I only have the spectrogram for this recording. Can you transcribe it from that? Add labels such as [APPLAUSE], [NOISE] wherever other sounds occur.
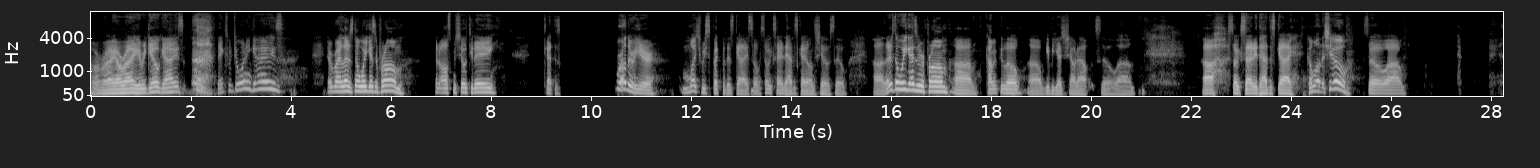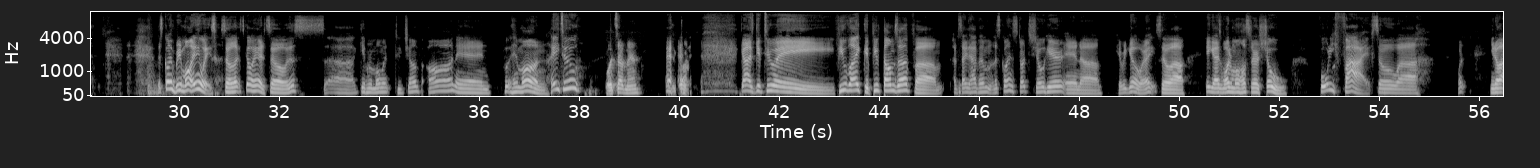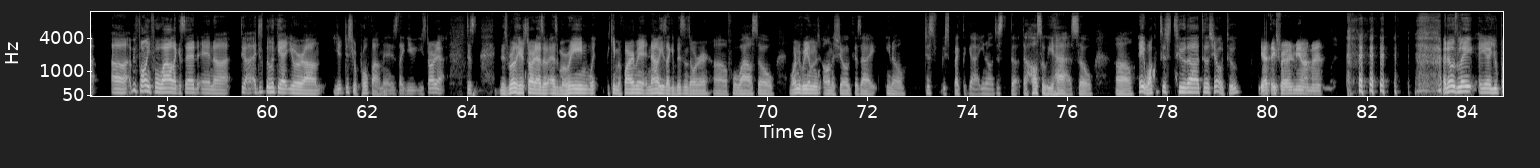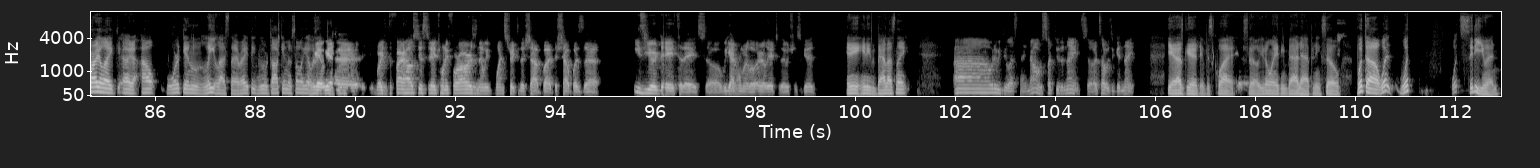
All right, all right, here we go, guys. [CLEARS THROAT] Thanks for joining, guys. Everybody, let us know where you guys are from. Got an awesome show today. Got this brother here. Much respect for this guy. So I'm so excited to have this guy on the show. So uh, let us know where you guys are from. Um, comment below. Uh, I'll give you guys a shout out. So um, uh, so excited to have this guy come on the show. So um, let's go and bring him on anyways. So let's go ahead. So this uh give him a moment to jump on and put him on. Hey two. What's up, man? [LAUGHS] Guys, give two a few like, a few thumbs up. Um, I'm excited to have him. Let's go ahead and start the show here. And uh here we go. All right. So uh hey guys, welcome on Hustler Show 45. So uh what you know uh, I've been following for a while, like I said, and uh, dude, I, I just been looking at your um, just your profile, man. It's like you you started at this this brother here started as a as a marine, went, became a fireman, and now he's like a business owner uh, for a while. So I wanted to bring him on the show because I you know just respect the guy, you know, just the the hustle he has. So uh, hey, welcome to to the to the show, too. Yeah, thanks for having me on, man. [LAUGHS] I know it's late. You know, you're probably like uh, out working late last night, right? I think we were talking or something like that. Was yeah, it- we had uh, worked at the firehouse yesterday, 24 hours, and then we went straight to the shop. But the shop was the easier day today, so we got home a little earlier today, which was good. Any anything bad last night? Uh, what did we do last night? No, we slept through the night, so that's always a good night. Yeah, that's good if it's quiet. Yeah. So you don't want anything bad happening. So what uh what what what city you in?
